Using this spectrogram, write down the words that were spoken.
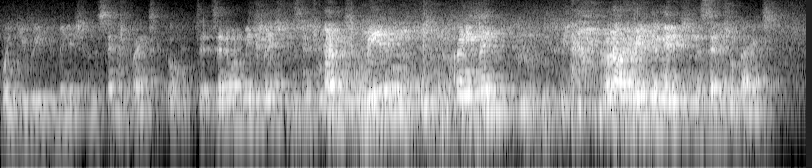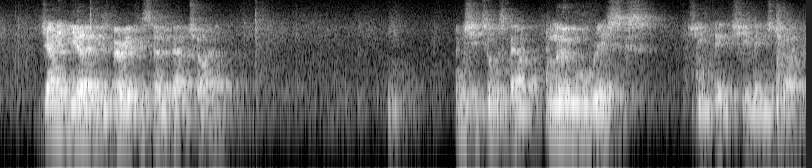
when you read the minutes from the central banks, oh, does anyone read the minutes from the central banks? Really? Only me? When I read the minutes from the central banks, Janet Yellen is very concerned about China. When she talks about global risks, she thinks she means China.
